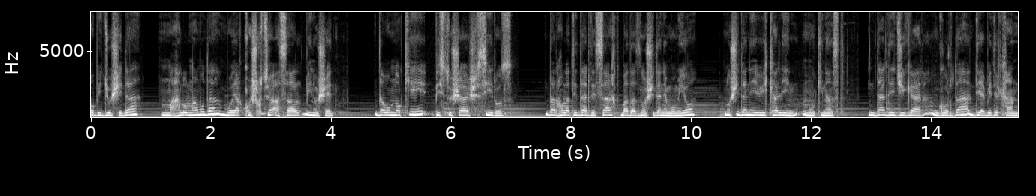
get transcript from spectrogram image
оби ҷӯшида маҳлул намуда бо як қошуқча асал бинӯшед. Давомнокӣ 26 си рӯз. Дар ҳолати дарди сахт баъд аз нӯшидани мумиё нӯшидани викалин мумкин аст. Дарди ҷигар гурда диабети қанд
